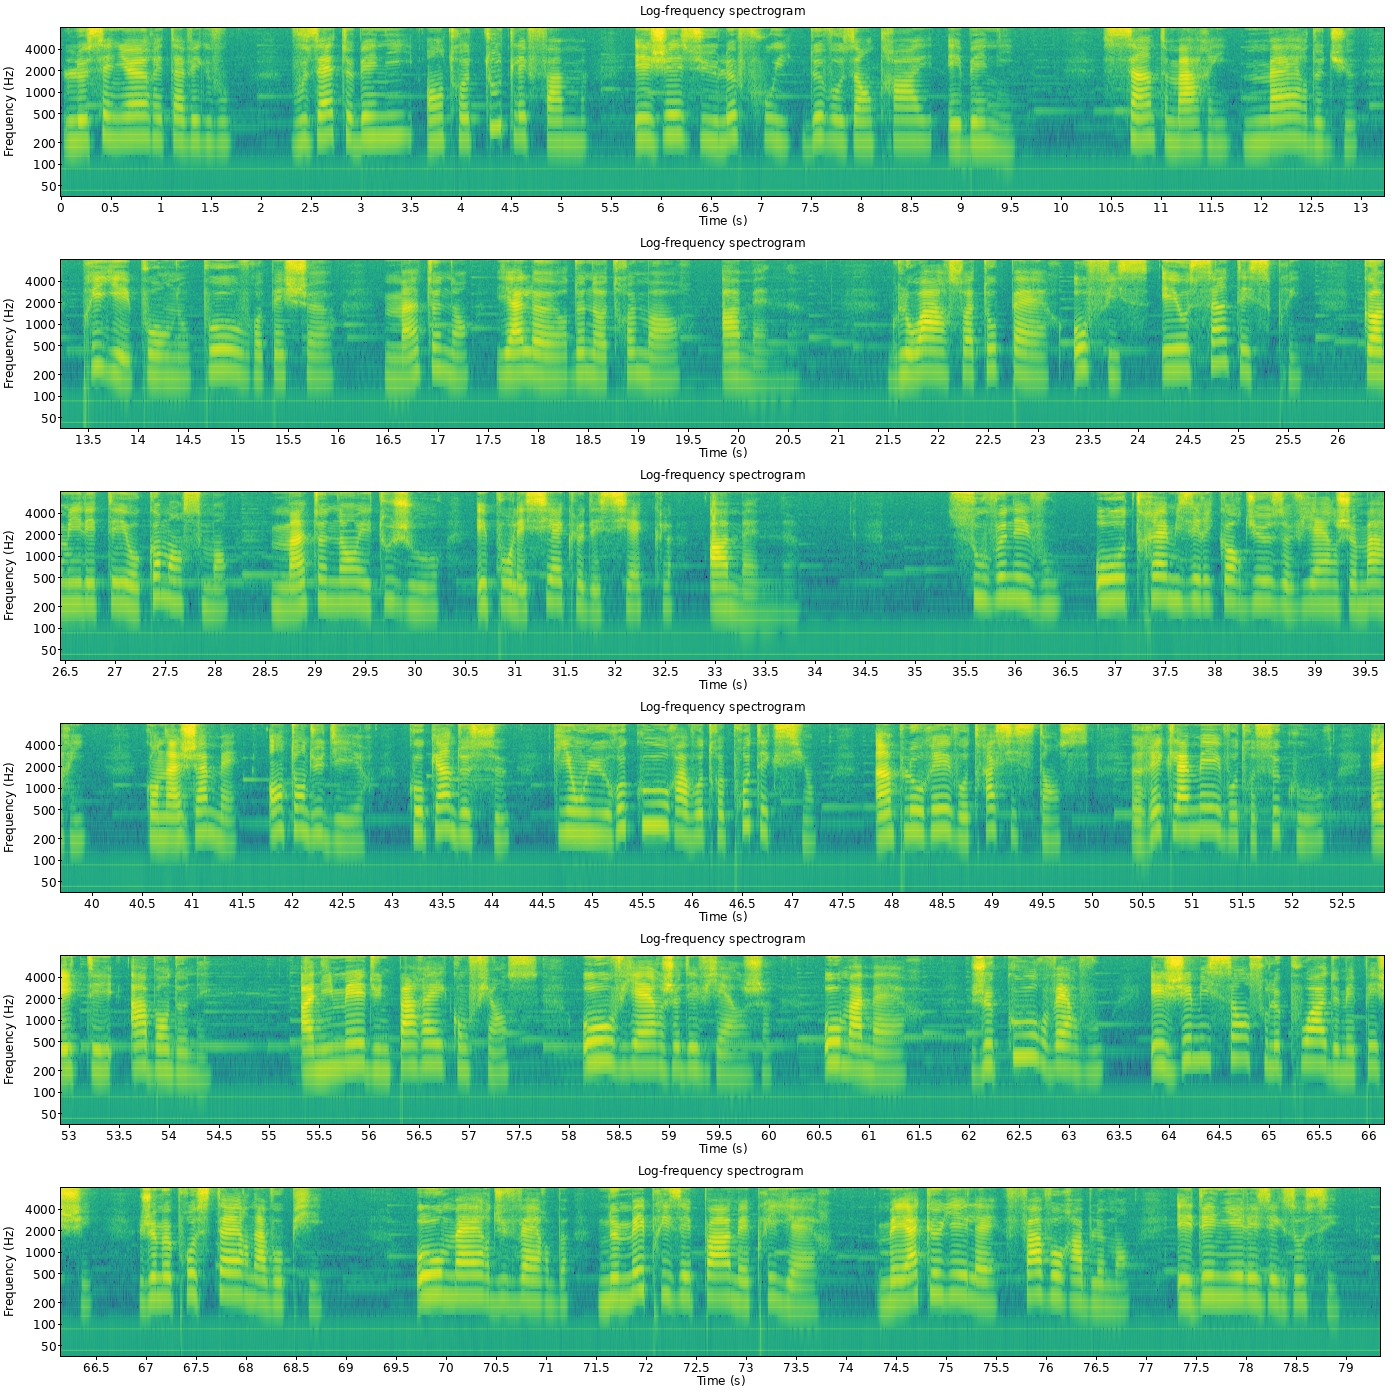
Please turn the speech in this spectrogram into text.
Le Seigneur est avec vous. Vous êtes bénie entre toutes les femmes, et Jésus, le fruit de vos entrailles, est béni. Sainte Marie, Mère de Dieu, priez pour nous pauvres pécheurs, maintenant et à l'heure de notre mort. Amen. Gloire soit au Père, au Fils et au Saint-Esprit, comme il était au commencement, maintenant et toujours, et pour les siècles des siècles. Amen. Souvenez-vous, ô très miséricordieuse Vierge Marie, qu'on n'a jamais entendu dire qu'aucun de ceux qui ont eu recours à votre protection, imploré votre assistance, réclamé votre secours, a été abandonné. Animé d'une pareille confiance, ô Vierge des Vierges, ô ma mère, je cours vers vous et gémissant sous le poids de mes péchés, je me prosterne à vos pieds. Ô Mère du Verbe, ne méprisez pas mes prières, mais accueillez-les favorablement et daignez les exaucer.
